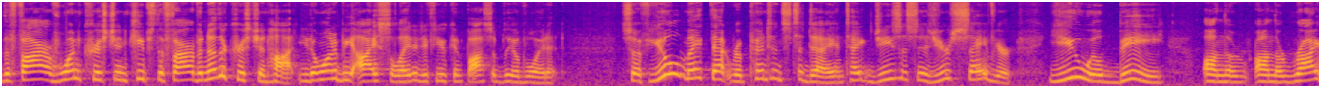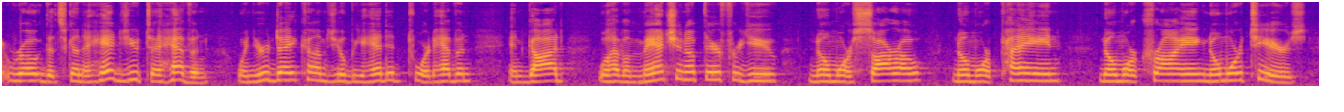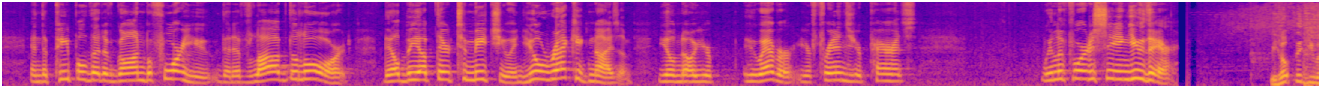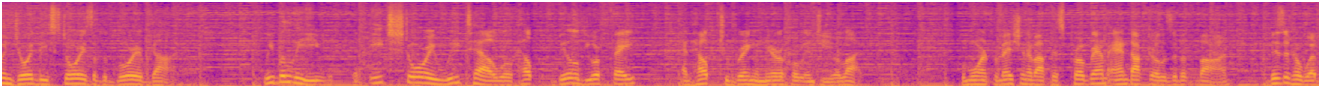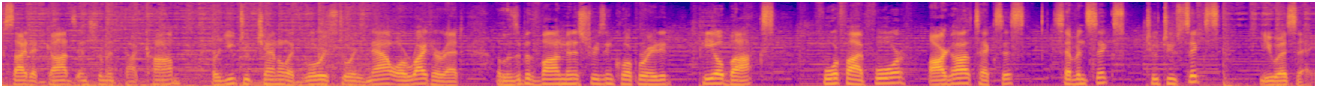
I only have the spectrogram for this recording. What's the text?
the fire of one Christian keeps the fire of another Christian hot. You don't want to be isolated if you can possibly avoid it. So if you'll make that repentance today and take Jesus as your Savior, you will be on the, on the right road that's going to head you to heaven. When your day comes, you'll be headed toward heaven, and God will have a mansion up there for you. No more sorrow, no more pain, no more crying, no more tears. And the people that have gone before you, that have loved the Lord, They'll be up there to meet you and you'll recognize them. You'll know your whoever, your friends, your parents. We look forward to seeing you there. We hope that you enjoyed these stories of the glory of God. We believe that each story we tell will help build your faith and help to bring a miracle into your life. For more information about this program and Dr. Elizabeth Vaughn, visit her website at godsinstrument.com, her YouTube channel at Glory Stories Now, or write her at Elizabeth Vaughn Ministries Incorporated, P.O. Box 454, Argyle, Texas 76226, USA.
